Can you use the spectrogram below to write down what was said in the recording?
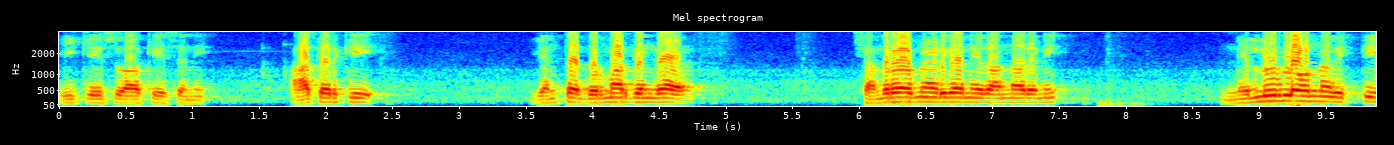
ఈ కేసు ఆ కేసు అని ఆఖరికి ఎంత దుర్మార్గంగా చంద్రబాబు నాయుడు గారిని ఏదో అన్నారని నెల్లూరులో ఉన్న వ్యక్తి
